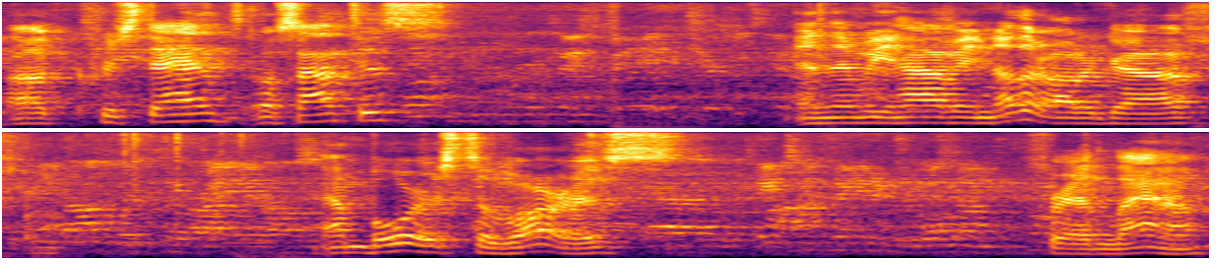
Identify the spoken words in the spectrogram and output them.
uh, Christant Osantis. And then we have another autograph. Ambioris Tavarez for Atlanta.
